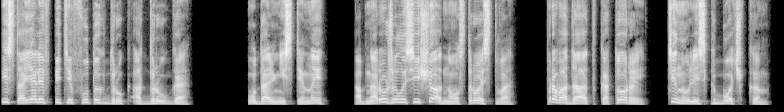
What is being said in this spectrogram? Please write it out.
и стояли в 5 футах друг от друга. У дальней стены обнаружилось еще одно устройство, провода от которой тянулись к бочкам.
